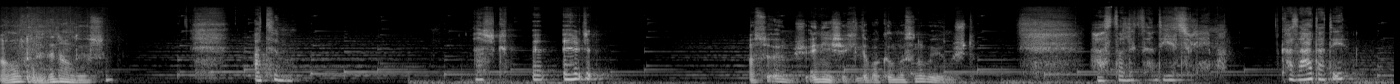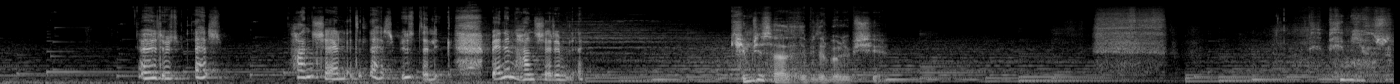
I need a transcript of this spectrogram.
Ne oldu? Neden ağlıyorsun? Atım. Aşkım öldü. Nasıl ölmüş? En iyi şekilde bakılmasını buyurmuştum. Hastalıktan değil Süleyman. Kaza da değil. Öldürdüler. Hançerlediler üstelik. Benim hançerimle. Kim cesaret edebilir böyle bir şeye? Bilmiyorum.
